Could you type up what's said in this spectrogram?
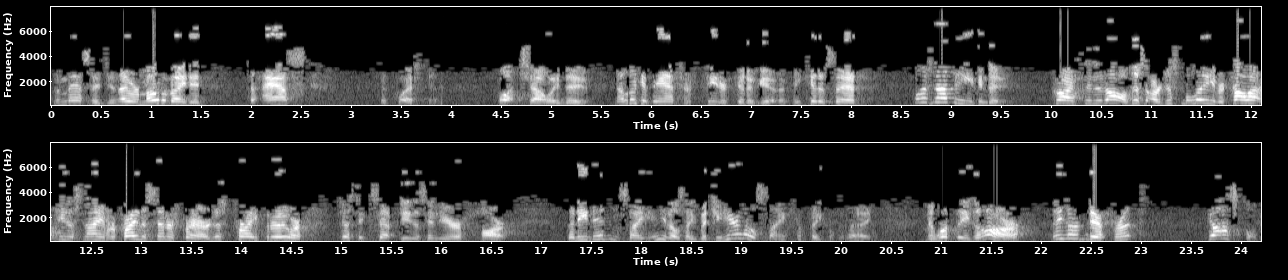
the message and they were motivated to ask the question, What shall we do? Now look at the answers Peter could have given. He could have said, Well, there's nothing you can do. Christ did it all. Just or just believe or call out Jesus' name or pray the sinner's prayer or just pray through or just accept Jesus into your heart. But he didn't say any of those things. But you hear those things from people today. And what these are, these are different gospels.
